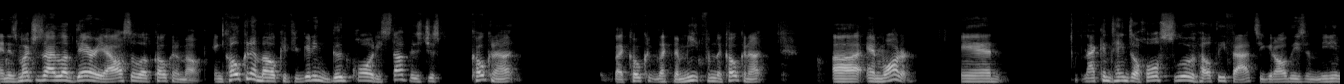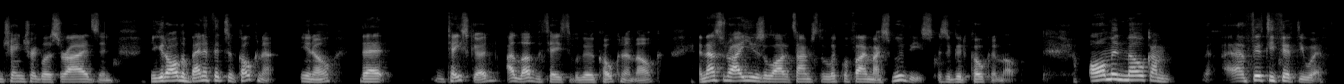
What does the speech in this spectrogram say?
And as much as I love dairy, I also love coconut milk. And coconut milk, if you're getting good quality stuff, is just coconut, like coconut, like the meat from the coconut, uh, and water. And that contains a whole slew of healthy fats. You get all these medium chain triglycerides, and you get all the benefits of coconut. You know that tastes good. I love the taste of a good coconut milk, and that's what I use a lot of times to liquefy my smoothies. Is a good coconut milk. Almond milk, I'm 50 50 with.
